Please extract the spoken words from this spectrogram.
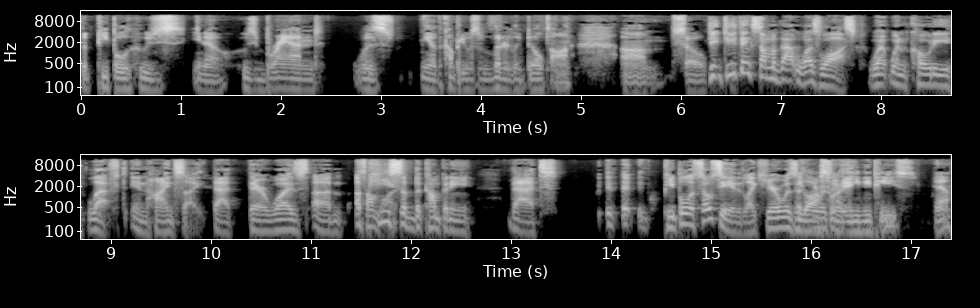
the people whose you know whose brand was you know the company was literally built on. Um, so, do, do, you think some of that was lost when when Cody left? In hindsight, that there was um, a somewhat. piece of the company that it, it, people associated. Like here was a, lost was one of the EVPs. Yeah,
